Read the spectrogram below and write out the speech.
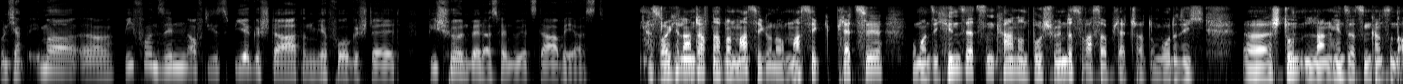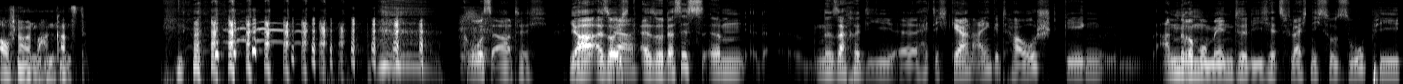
Und ich habe immer äh, wie von Sinnen auf dieses Bier gestarrt und mir vorgestellt, wie schön wäre das, wenn du jetzt da wärst. Solche Landschaften hat man massig und auch massig Plätze, wo man sich hinsetzen kann und wo schön das Wasser plätschert und wo du dich äh, stundenlang hinsetzen kannst und Aufnahmen machen kannst. Großartig. Ja, also Ja. ich, also das ist ähm, eine Sache, die äh, hätte ich gern eingetauscht gegen andere Momente, die ich jetzt vielleicht nicht so supi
